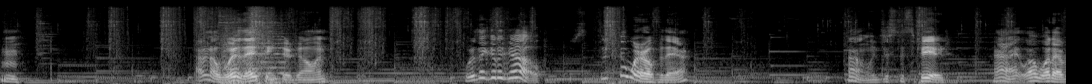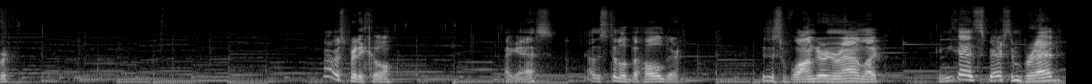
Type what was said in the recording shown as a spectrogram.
Hmm. I don't know where they think they're going. Where are they gonna go? There's nowhere over there. Oh, we just disappeared. Alright, well, whatever. That was pretty cool. I guess. Oh, there's still a beholder. They're just wandering around like, can you guys spare some bread?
